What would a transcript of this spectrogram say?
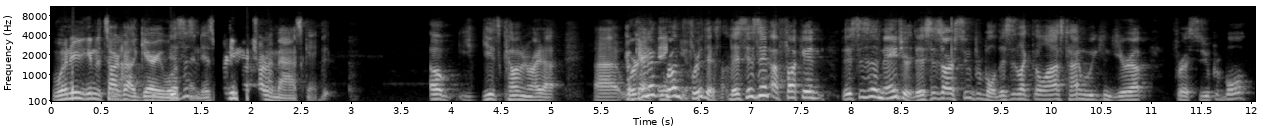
When are you going to talk Yeah, about Gary this is- Woodland? Is pretty much what I'm asking. Oh, he's coming right up. Uh, we're Okay, gonna run you. through this. This isn't a fucking. This is a major. This is our Super Bowl. This is like the last time we can gear up for a Super Bowl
